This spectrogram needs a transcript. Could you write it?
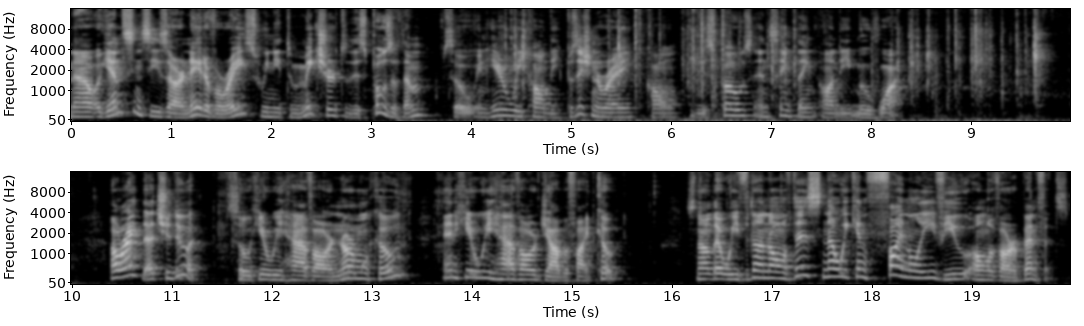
Now again, since these are native arrays, we need to make sure to dispose of them. So in here we call the position array, call dispose, and same thing on the move y. All right, that should do it. So here we have our normal code, and here we have our jobified code. So now that we've done all of this, now we can finally view all of our benefits.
